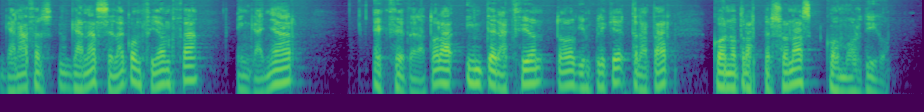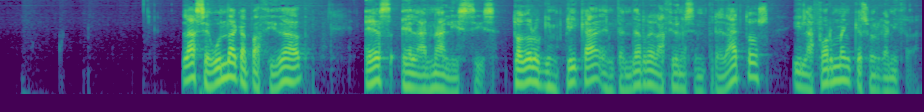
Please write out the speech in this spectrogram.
ganarse, la confianza, engañar, etcétera. Toda la interacción, todo lo que implique tratar con otras personas, como os digo. La segunda capacidad es el análisis, todo lo que implica entender relaciones entre datos y la forma en que se organizan,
